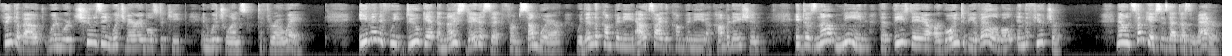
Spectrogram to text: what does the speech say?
think about when we're choosing which variables to keep and which ones to throw away. Even if we do get a nice data set from somewhere within the company, outside the company, a combination, it does not mean that these data are going to be available in the future. Now, in some cases, that doesn't matter.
